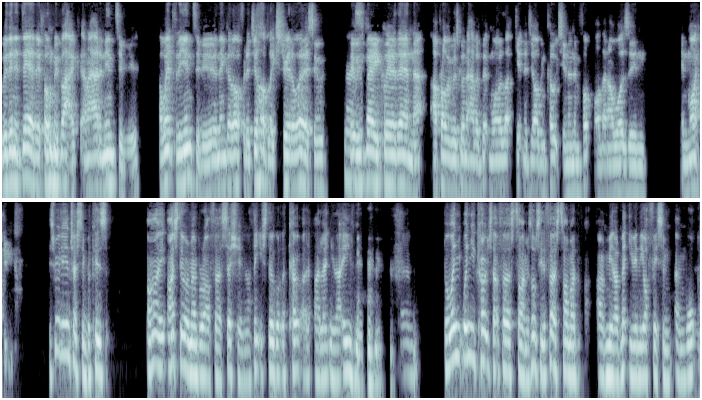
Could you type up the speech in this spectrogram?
within a day they phoned me back and I had an interview. I went for the interview and then got offered a job like straight away. So nice. it was very clear then that I probably was going to have a bit more luck getting a job in coaching and in football than I was in in marketing. It's really interesting because I I still remember our first session. I think you've still got the coat I, I lent you that evening. um, but when when you coached that first time, it's obviously the first time I'd I mean I'd met you in the office and, and walked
